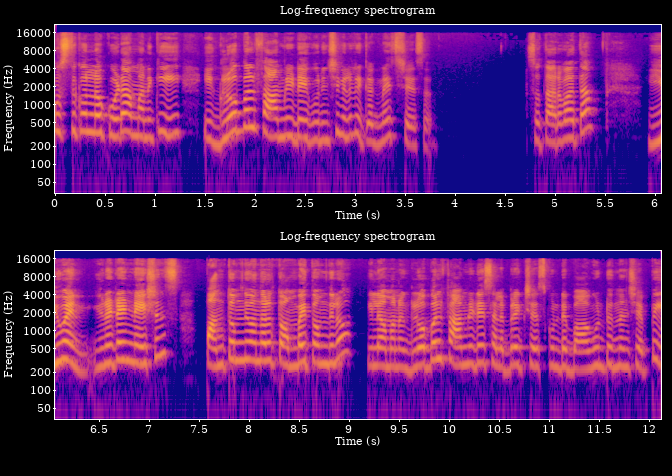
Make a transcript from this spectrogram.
పుస్తకంలో కూడా మనకి ఈ గ్లోబల్ ఫ్యామిలీ డే గురించి వీళ్ళు రికగ్నైజ్ చేశారు. సో తర్వాత యుఎన్ యునైటెడ్ నేషన్స్ పంతొమ్మిది వందల తొంభై తొమ్మిదిలో ఇలా మనం గ్లోబల్ ఫ్యామిలీ డే సెలబ్రేట్ చేసుకుంటే బాగుంటుందని చెప్పి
